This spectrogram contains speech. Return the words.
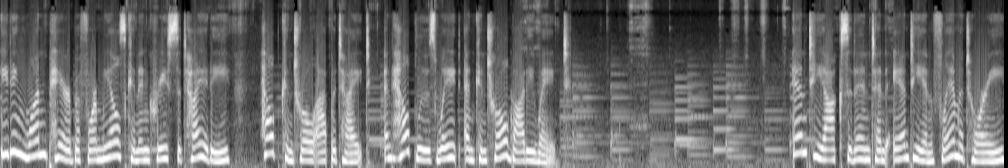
Eating one pear before meals can increase satiety, help control appetite, and help lose weight and control body weight. Antioxidant and anti-inflammatory,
